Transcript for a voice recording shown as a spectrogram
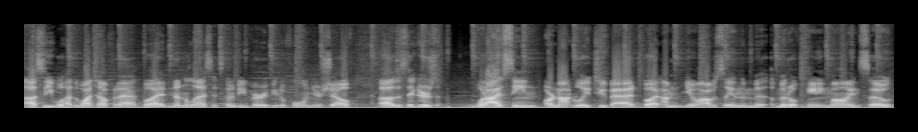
Uh, so you will have to watch out for that, but nonetheless, it's going to be very beautiful on your shelf. Uh, the stickers what I've seen are not really too bad, but I'm, you know, obviously in the mi middle of painting mine, so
